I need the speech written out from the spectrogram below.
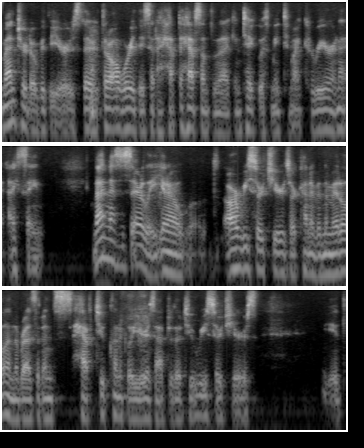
mentored over the years, they're they're all worried. They said I have to have something that I can take with me to my career, and I, I say not necessarily you know our research years are kind of in the middle and the residents have two clinical years after their two research years it,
